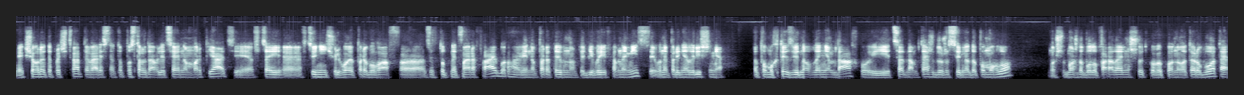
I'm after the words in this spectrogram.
якщо говорити про 4 вересня, то постраждав ліцей номер 5. І в цей е, в цю ніч у Львові перебував е, заступник мера Фрайбурга. Він оперативно тоді виїхав на місце. і Вони прийняли рішення допомогти з відновленням даху, і це нам теж дуже сильно допомогло. Тому що можна було паралельно швидко виконувати роботи.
